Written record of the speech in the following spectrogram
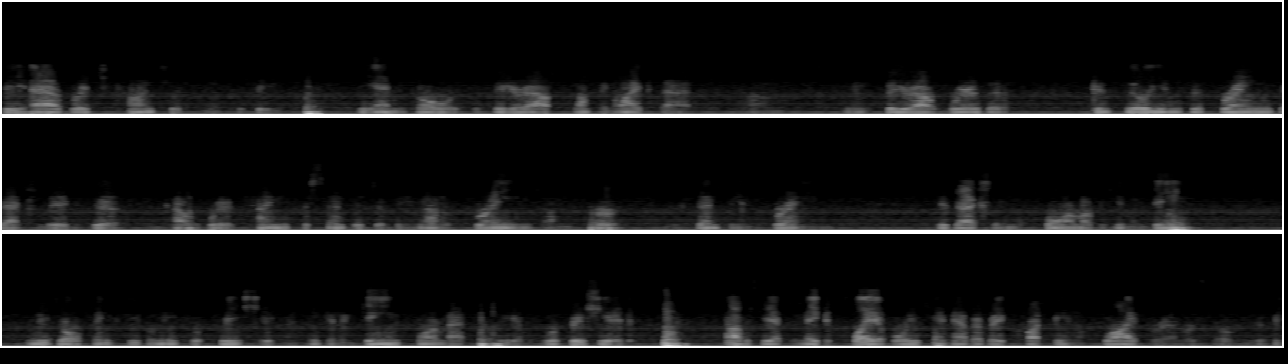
the average consciousness would be. The end goal is to figure out something like that. Um, you know, figure out where the gazillions of brains actually exist, and how where a tiny percentage of the amount of brains on Earth, the sentient brains, is actually in the form of a human being. And these are all things people need to appreciate. I think in a game format they'll be able to appreciate it. Obviously, you have to make it playable. You can't have everybody caught being a fly forever. So there'll be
